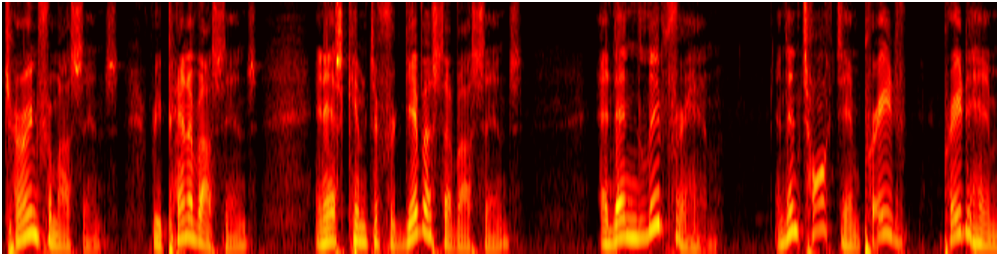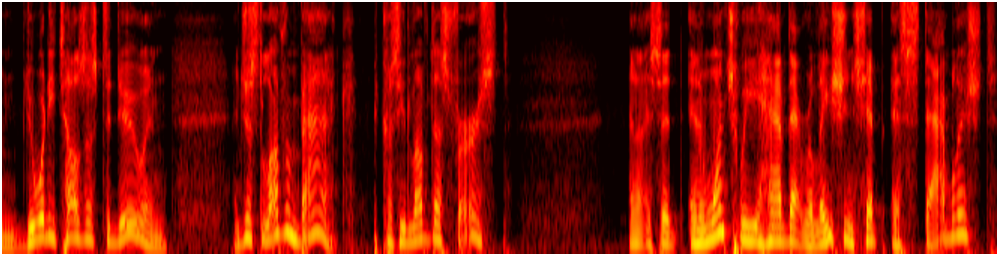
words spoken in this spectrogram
turn from our sins, repent of our sins, and ask Him to forgive us of our sins, and then live for Him, and then talk to Him, pray, pray to Him, do what He tells us to do, and, and just love Him back because he loved us first. And I said, and once we have that relationship established,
